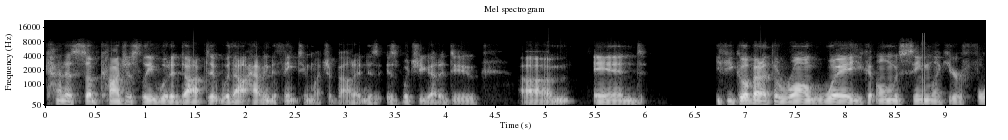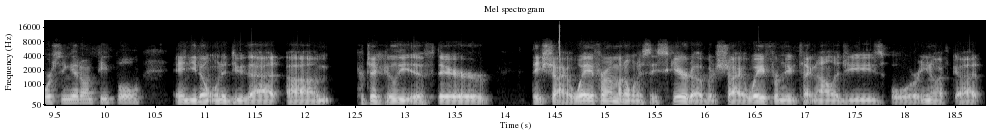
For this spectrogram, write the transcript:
kind of subconsciously would adopt it without having to think too much about it is, is what you got to do. Um, and if you go about it the wrong way, you can almost seem like you're forcing it on people, and you don't want to do that. Um, particularly if they're they shy away from. I don't want to say scared of, but shy away from new technologies. Or you know, I've got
